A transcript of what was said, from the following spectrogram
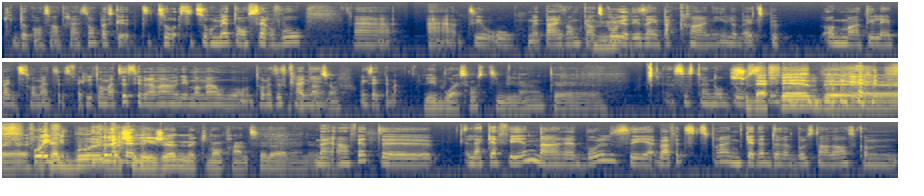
troubles de concentration, parce que tu- si tu remets ton cerveau à, à, tu sais, au- mais par exemple, quand tu Mhm. cours, il y a des impacts crâniens, là, ben, tu peux augmenter l'impact du traumatisme. Fait que le traumatisme, c'est vraiment un des moments où on... traumatisme crânien. Attention. Exactement. Les boissons stimulantes, euh, Ça, c'est un autre dossier. Sudafed, euh, Faut Red Bull, là, chez les jeunes là, qui vont prendre ça. Là, avant de- Ben, en fait, euh, la caféine dans Red Bull, c'est... Ben, en fait, si tu prends une canette de Red Bull standard, c'est comme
